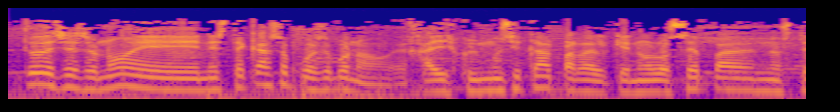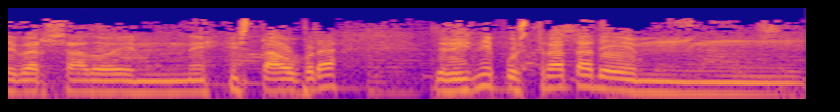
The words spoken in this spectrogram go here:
Entonces eso no en este caso pues bueno High School Musical para el que no lo sepa no esté versado en esta obra de Disney pues trata de mm,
